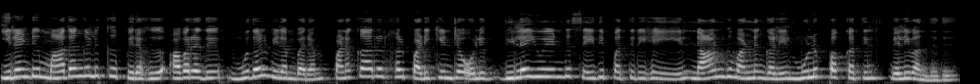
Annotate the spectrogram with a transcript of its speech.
இரண்டு மாதங்களுக்கு பிறகு அவரது முதல் விளம்பரம் பணக்காரர்கள் படிக்கின்ற ஒரு விலையுயர்ந்த செய்தி பத்திரிகையில் நான்கு வண்ணங்களில் முழு பக்கத்தில் வெளிவந்தது.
